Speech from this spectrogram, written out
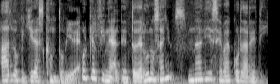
haz lo que quieras con tu vida. Porque al final, dentro de algunos años, nadie se va a acordar de ti.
